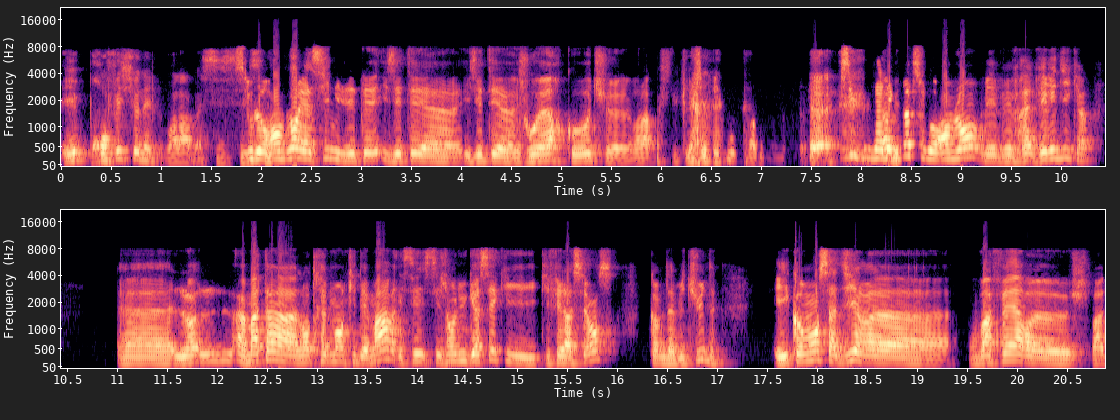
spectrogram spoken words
et professionnel. Voilà. Bah Sous Laurent Blanc, Yacine, ils étaient, ils étaient, euh, ils étaient euh, joueurs, coach. Euh, voilà. C'est une anecdote sous Laurent Blanc, mais vrai, véridique. Hein. un matin l'entraînement qui démarre, et c'est Jean-Luc Gasset qui, qui fait la séance, comme d'habitude et il commence à dire euh, on va faire euh, je sais pas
